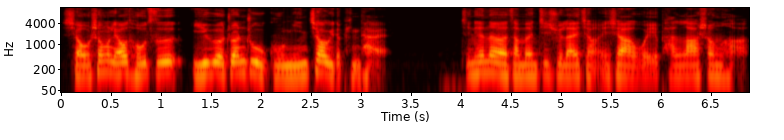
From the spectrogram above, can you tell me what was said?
小生聊投资，一个专注股民教育的平台。今天呢，咱们继续来讲一下尾盘拉升哈。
